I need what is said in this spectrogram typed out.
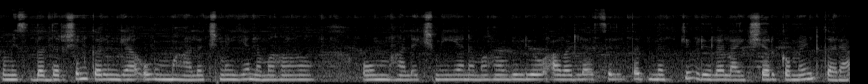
तुम्ही सुद्धा दर्शन करून घ्या. ओम महालक्ष्मी या नमः. ओम महालक्ष्मी या नमः. व्हिडिओ आवडला असेल तर नक्की व्हिडिओला लाईक शेअर कमेंट करा.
